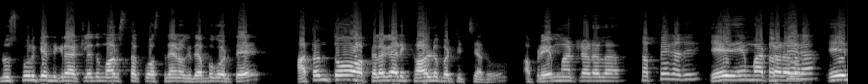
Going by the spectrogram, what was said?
నువ్వు స్కూల్కి ఎందుకు రావట్లేదు? మార్క్స్ తక్కువ వస్తున్నాయని ఒక దెబ్బ కొడితే అతనితో ఆ పిల్లగాడి కాళ్ళు పట్టించారు. అప్పుడు ఏం మాట్లాడాలా? తప్పే కదా. ఏ మాట్లాడాలా. ఏం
